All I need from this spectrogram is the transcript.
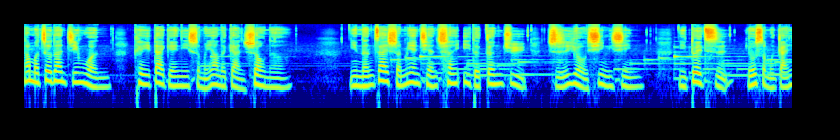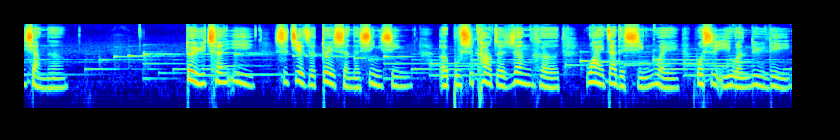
那么，这段经文可以带给你什么样的感受呢？你能在神面前称义的根据只有信心。你对此有什么感想呢？对于称义，是借着对神的信心，而不是靠着任何外在的行为或是遗文律例。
